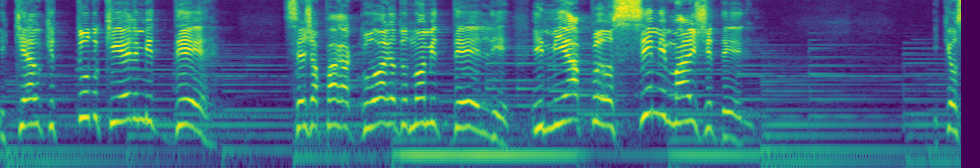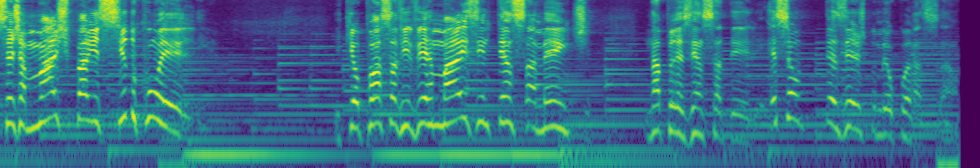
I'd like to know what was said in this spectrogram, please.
e quero que tudo que Ele me dê seja para a glória do nome dEle e me aproxime mais de dEle e que eu seja mais parecido com Ele e que eu possa viver mais intensamente na presença dEle. Esse é o desejo do meu coração.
